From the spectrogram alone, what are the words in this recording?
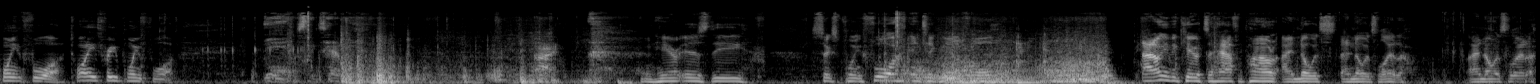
23.4. Damn, this thing's heavy. All right, and here is the 6.4 intake manifold. I don't even care if it's a half a pound. I know it's I know it's lighter. I know it's lighter.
